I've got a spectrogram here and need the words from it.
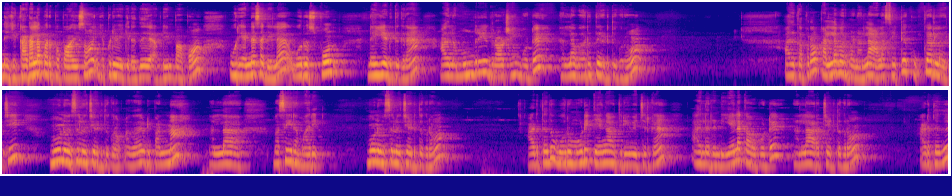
இன்றைக்கி கடலைப்பருப்பு பாயசம் எப்படி வைக்கிறது அப்படின்னு பார்ப்போம். ஒரு எண்ணெய் சட்டியில் ஒரு ஸ்பூன் நெய் எடுத்துக்கிறேன். அதில் முந்திரியும் திராட்சையும் போட்டு நல்லா வறுத்து எடுத்துக்கிறோம். அதுக்கப்புறம் கடலப்பருப்பை நல்லா அலசிட்டு குக்கரில் வச்சு மூணு விசில் வச்சு எடுத்துக்கிறோம். அதாவது இப்படி பண்ணால் நல்லா மசிகிற மாதிரி மூணு விசில் வச்சு எடுத்துக்கிறோம். அடுத்தது ஒரு மூடி தேங்காய் திருவி வச்சுருக்கேன். அதில் ரெண்டு ஏலக்காவை போட்டு நல்லா அரைச்சி எடுத்துக்கிறோம். அடுத்தது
